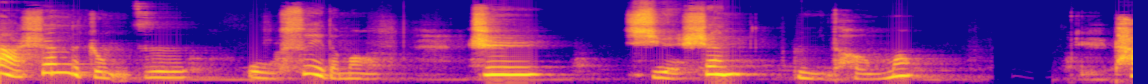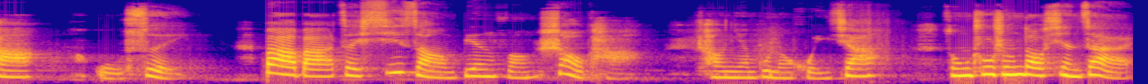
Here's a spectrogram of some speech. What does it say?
大山的种子，五岁的梦，之雪山，你疼吗？他五岁，爸爸在西藏边防哨卡，常年不能回家。从出生到现在，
